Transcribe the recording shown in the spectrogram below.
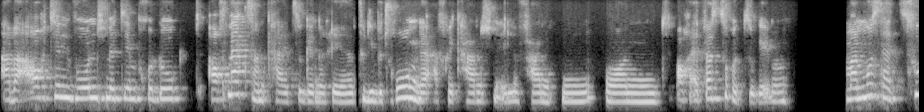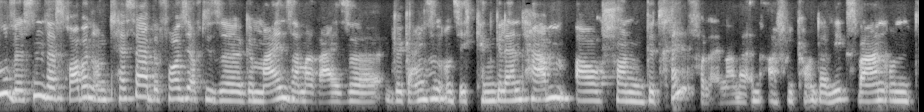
aber auch den Wunsch, mit dem Produkt Aufmerksamkeit zu generieren für die Bedrohung der afrikanischen Elefanten und auch etwas zurückzugeben. Man muss dazu wissen, dass Robin und Tessa, bevor sie auf diese gemeinsame Reise gegangen sind und sich kennengelernt haben, auch schon getrennt voneinander in Afrika unterwegs waren und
